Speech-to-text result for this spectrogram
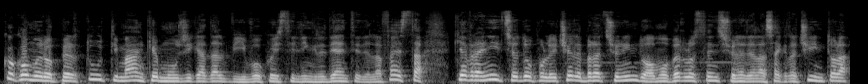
Cocomero per tutti, ma anche musica dal vivo, questi gli ingredienti della festa che avrà inizio dopo le celebrazioni in Duomo per l'ostensione della Sacra Cintola,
